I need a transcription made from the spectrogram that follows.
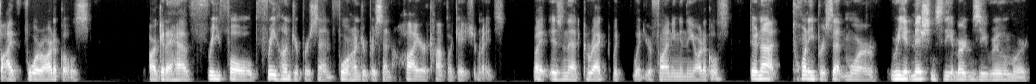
five four articles are going to have threefold 300% 400% higher complication rates right? Isn't that correct with what you're finding in the articles? They're not 20% more readmissions to the emergency room or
